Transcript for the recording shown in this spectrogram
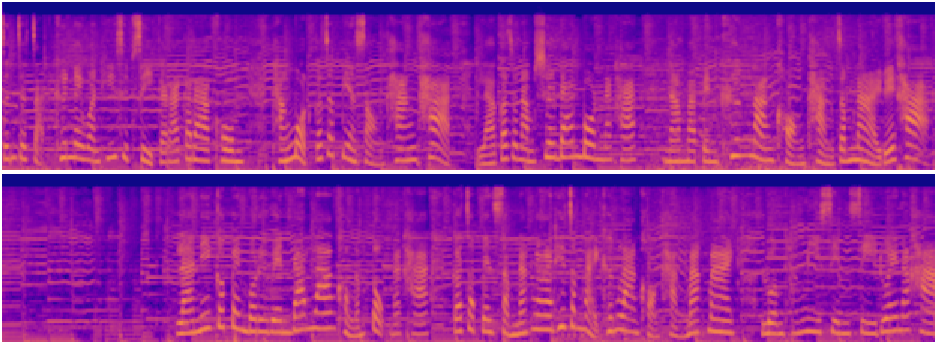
ซึ่งจะจัดขึ้นในวันที่ 14 กรกฎาคม ทั้งหมดก็จะเปลี่ยน 2 ครั้งค่ะ แล้วก็จะนำเชือกด้านบนนะคะนำมาเป็นเครื่องรางของขังจำหน่ายด้วยค่ะ และนี่ก็เป็นบริเวณด้านล่างของน้ำตกนะคะ ก็จะเป็นสำนักงานที่จำหน่ายเครื่องรางของขังมากมาย รวมทั้งมีเซียมซีด้วยนะคะ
